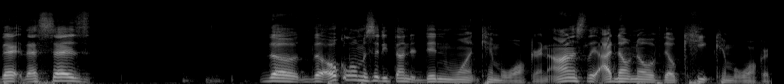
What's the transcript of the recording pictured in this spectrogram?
That that says the the Oklahoma City Thunder didn't want Kemba Walker, and honestly, I don't know if they'll keep Kemba Walker.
